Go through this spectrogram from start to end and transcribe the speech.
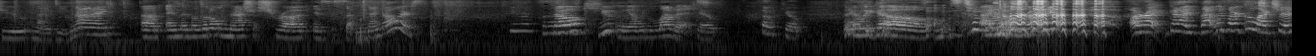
299 um, And then the little mesh shrug is $79. So cute, Nia. We love it. Cute. So cute. There we go. It's Almost. I know, right? All right, guys, that was our collection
